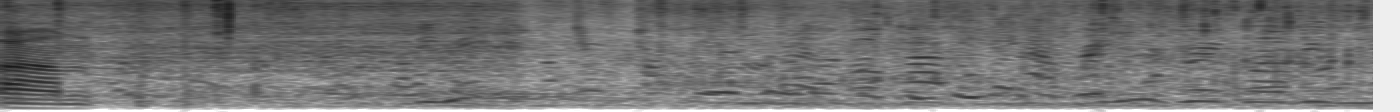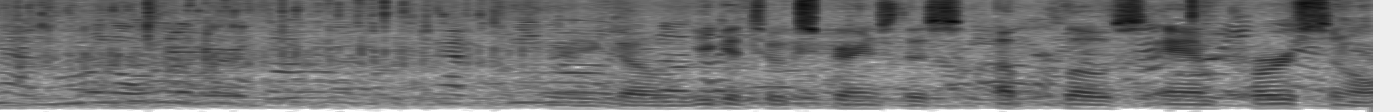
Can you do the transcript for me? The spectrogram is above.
Um, Excuse me. Okay, so we have regular drip coffee, we have mono filter coffee, we have There you go. You get to experience this up close and personal.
